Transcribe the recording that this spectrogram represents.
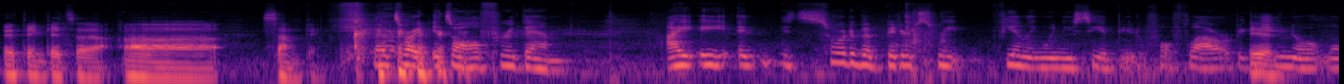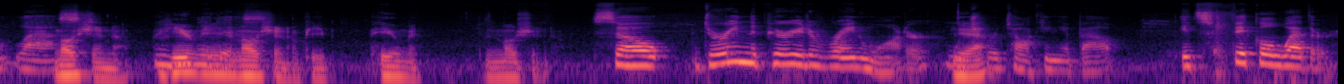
they think it's a uh something. That's right. It's all for them. I it, it's sort of a bittersweet feeling when you see a beautiful flower because Yeah. you know it won't last. Emotional. Mhm, Human is. emotional people. Human emotional. So during the period of rainwater, which Yeah. we're talking about, it's fickle weather.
